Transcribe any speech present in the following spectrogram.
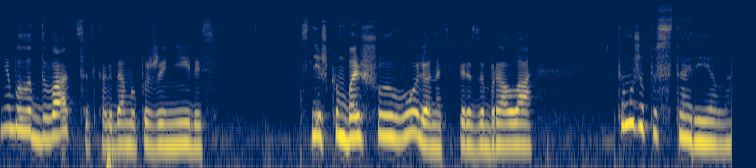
Мне было двадцать, когда мы поженились. Слишком большую волю она теперь забрала. К тому же постарела.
